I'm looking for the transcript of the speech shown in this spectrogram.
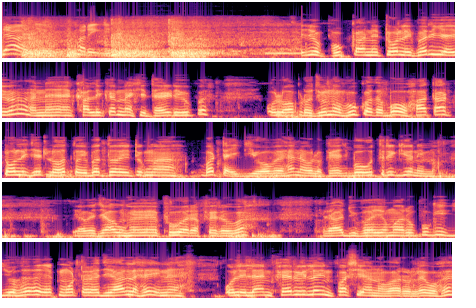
જવા ફરી ગઈ. જો ભૂક્કાની ટોલી ભરી આવ્યા અને ખાલી કરી નાખી ધાયડી ઉપર. ઓલો આપણો જૂનો ભૂકો તો બહુ સાત આઠ ટોલી જેટલો હતો, એ બધો એ ટૂંકમાં બટાઈ ગયો. હવે હે ને ઓલો ભેજ બહુ ઉતરી ગયો ને એમાં. હવે જાવું હે ફુવારા ફેરવવા. રાજુભાઈ અમારો પૂગી ગયો હે, એક મોટર હજી હાલે હે ને ઓલી લાઈન ફેરવી લઈને પછી આનો વારો લેવો હે.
